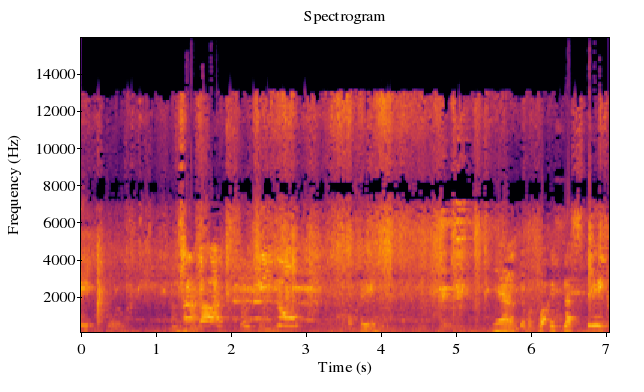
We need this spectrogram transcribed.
Ang sika, isang kilo. Okay. Yan, magkuha kay plastic.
